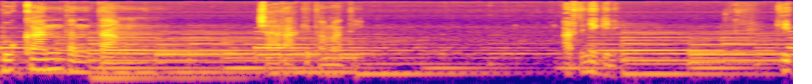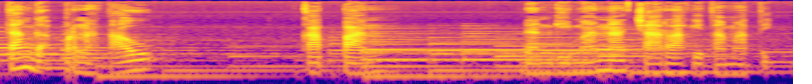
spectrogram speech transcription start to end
bukan tentang cara kita mati. Artinya gini, kita nggak pernah tahu kapan dan gimana cara kita mati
